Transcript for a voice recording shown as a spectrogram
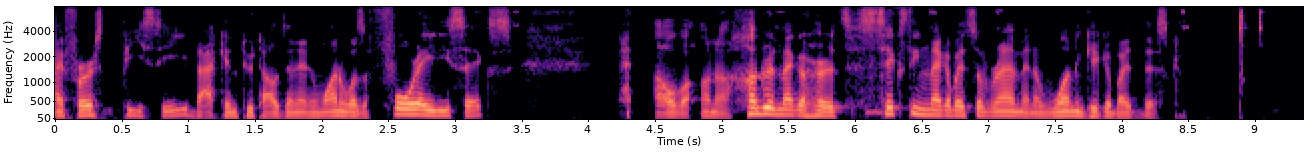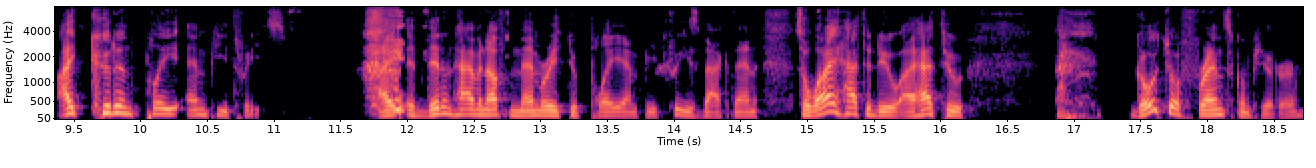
my first pc back in 2001 was a 486 on a 100 megahertz 16 megabytes of ram and a 1 gigabyte disk I couldn't play MP3s. I didn't have enough memory to play MP3s back then. So what I had to do, I had to go to a friend's computer,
